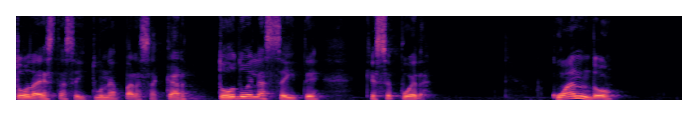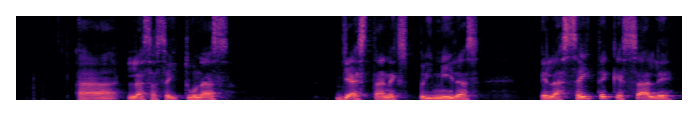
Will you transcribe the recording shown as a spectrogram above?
toda esta aceituna para sacar todo el aceite que se pueda. Cuando ah, las aceitunas ya están exprimidas, el aceite que sale,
